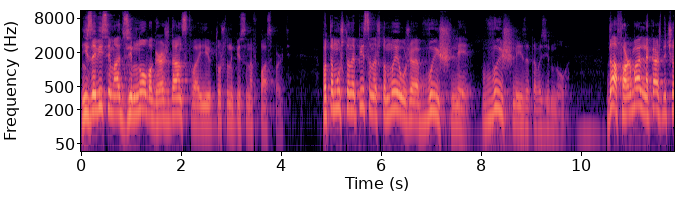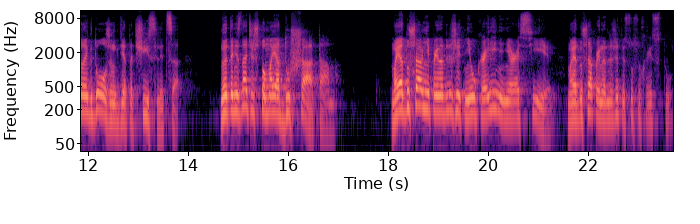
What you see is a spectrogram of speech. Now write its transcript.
Независимо от земного гражданства и то, что написано в паспорте. Потому что написано, что мы уже вышли, вышли из этого земного. Да, формально каждый человек должен где-то числиться, но это не значит, что моя душа там. Моя душа не принадлежит ни Украине, ни России. Моя душа принадлежит Иисусу Христу.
